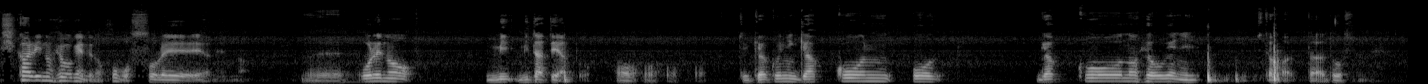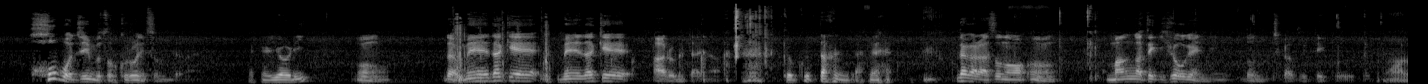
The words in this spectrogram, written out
光の表現っていうのはほぼそれやねんな。俺の見見立てやと。逆に逆光を逆光の表現にしたかったらどうすほぼ人物を黒にするんじゃない？より？うん。だから目だけ目だけあるみたいな。極端だね。だからそのうん。漫画的表現にどんどん近づいていく。なる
